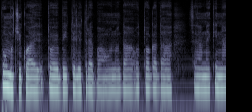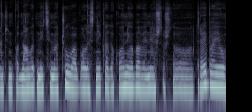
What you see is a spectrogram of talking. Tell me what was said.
pomoći koja toj obitelji treba ono da od toga da se na neki način pod navodnicima čuva bolesnika dok oni obave nešto što trebaju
